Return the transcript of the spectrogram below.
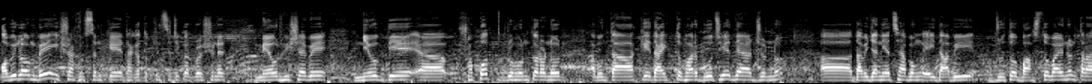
অবিলম্বে ইশরাক হোসেনকে ঢাকা দক্ষিণ সিটি কর্পোরেশনের মেয়র হিসেবে নিয়োগ দিয়ে শপথ গ্রহণ করানোর এবং তাকে দায়িত্বভার বুঝিয়ে দেওয়ার জন্য দাবি জানিয়েছে এবং এই দাবি দ্রুত বাস্তবায়নের তারা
